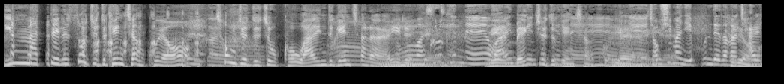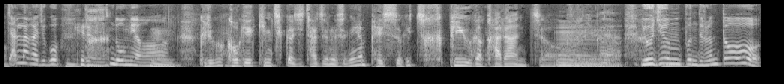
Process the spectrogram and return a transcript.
입맛대로 소주도 괜찮고요. 그러니까요. 청주도 좋고 와인도 괜찮아요. 이럴 때. 맛있죠. 그렇겠네. 네, 와인도 맥주도 괜찮겠네. 괜찮고, 예, 예, 예. 접시만 예쁜 데다가 그래요. 잘 잘라가지고. 탁 놓으면 음, 그리고 거기에 김치까지 자주 넣어서 그냥 뱃속이 착 비위가 가라앉죠. 음. 그러니까요. 요즘 분들은 또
